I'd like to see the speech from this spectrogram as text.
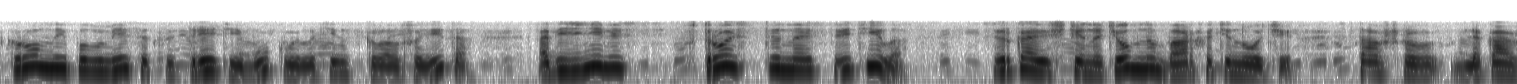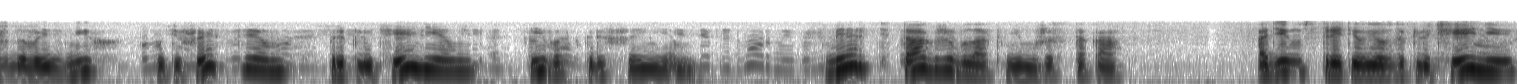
Скромные полумесяцы третьей буквы латинского алфавита объединились в тройственное светило, сверкающее на темном бархате ночи, ставшего для каждого из них путешествием, приключением и воскрешением. Смерть также была к ним жестока. Один встретил ее в заключении,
